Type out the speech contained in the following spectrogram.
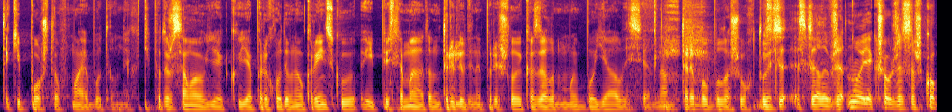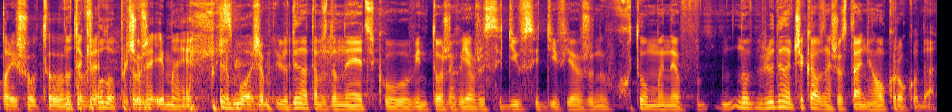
такий поштовх має бути у них. Типу, те ж саме, як я переходив на українську, і після мене там три людини прийшло і казали, ми боялися. Нам треба було, щоб хтось. Сказали вже, ну якщо вже Сашко перейшов, то ну, так вже, було. Причому, то вже і ми зможемо. Людина там з Донецьку, він теж, я вже сидів, сидів. Я вже ну хто мене. Ну, людина чекав знаєш, останнього кроку. Да.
